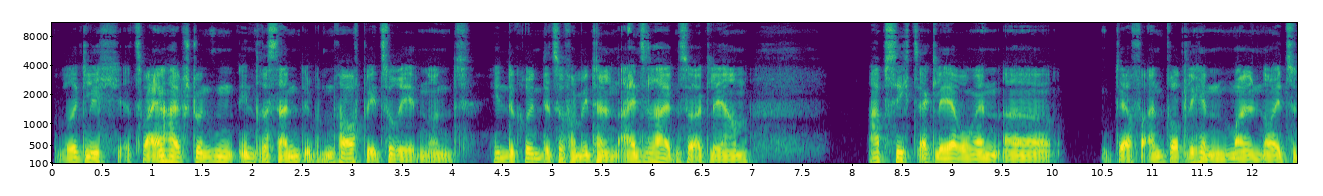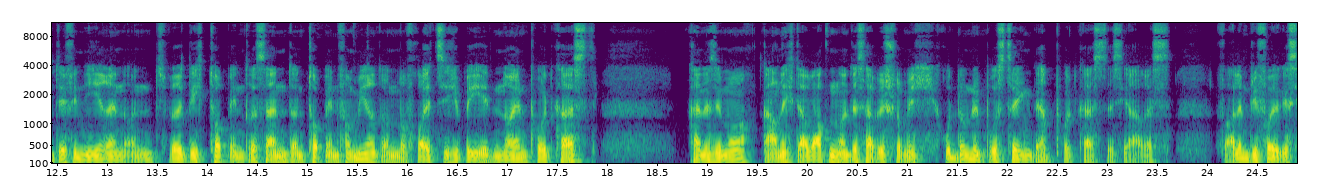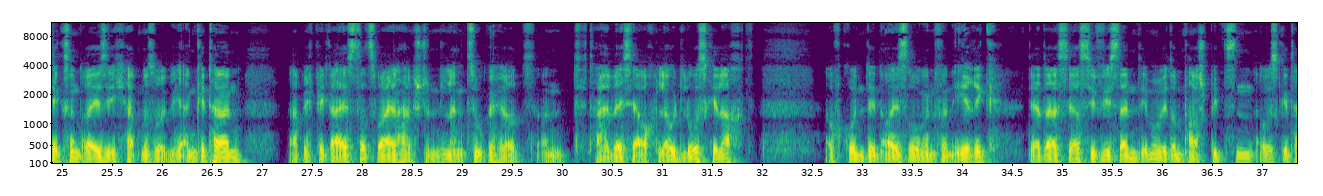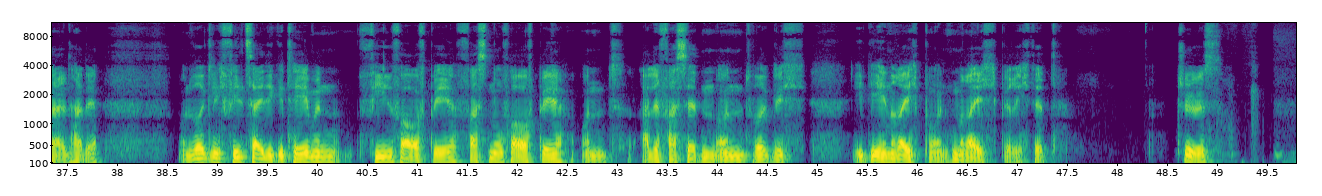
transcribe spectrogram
Wirklich zweieinhalb Stunden interessant über den VfB zu reden und Hintergründe zu vermitteln, Einzelheiten zu erklären, Absichtserklärungen äh, der Verantwortlichen mal neu zu definieren und wirklich top interessant und top informiert und man freut sich über jeden neuen Podcast. Kann es immer gar nicht erwarten und deshalb ist für mich rund um den Brustring der Podcast des Jahres. Vor allem die Folge 36 hat mir es wirklich angetan. Da habe ich begeistert zweieinhalb Stunden lang zugehört und teilweise auch laut losgelacht aufgrund den Äußerungen von Erik, der da sehr suffisant immer wieder ein paar Spitzen ausgeteilt hatte und wirklich vielseitige Themen, viel VfB, fast nur VfB und alle Facetten und wirklich ideenreich, pointenreich berichtet. Tschüss.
